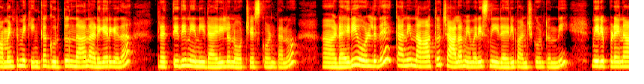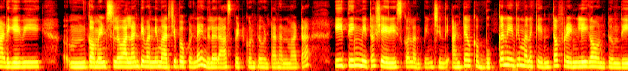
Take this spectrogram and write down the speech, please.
కామెంట్ మీకు ఇంకా గుర్తుందా అని అడిగారు కదా ప్రతిదీ నేను ఈ డైరీలో నోట్ చేసుకుంటాను డైరీ ఓల్డ్దే కానీ నాతో చాలా మెమరీస్ని ఈ డైరీ పంచుకుంటుంది. మీరు ఎప్పుడైనా అడిగేవి కామెంట్స్లో అలాంటివన్నీ మర్చిపోకుండా ఇందులో రాసి పెట్టుకుంటూ ఉంటానన్నమాట. ఈ థింగ్ మీతో షేర్ చేసుకోవాలనిపించింది. అంటే ఒక బుక్ అనేది మనకి ఎంత ఫ్రెండ్లీగా ఉంటుంది.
